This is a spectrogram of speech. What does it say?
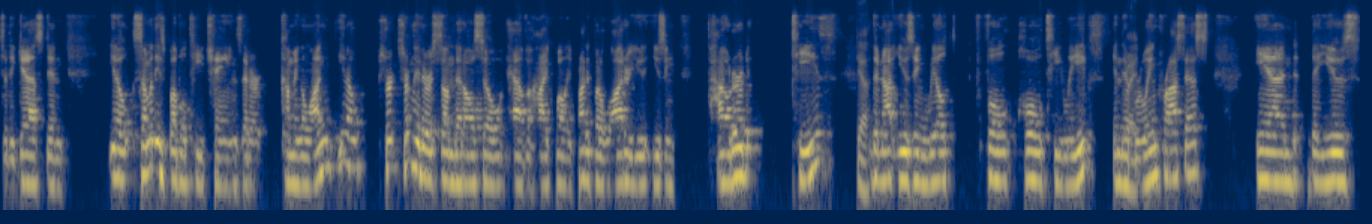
to the guest. And, you know, some of these bubble tea chains that are coming along, you know, certainly there are some that also have a high quality product, but a lot are u- using powdered teas. Yeah. They're not using real full whole tea leaves in their right. brewing process. And they use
